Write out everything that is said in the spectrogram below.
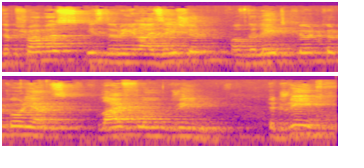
The promise is the realization of the late Kurt Kerkorian's lifelong dream, a dream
